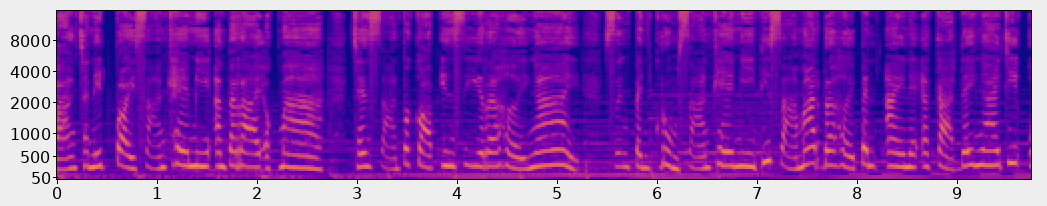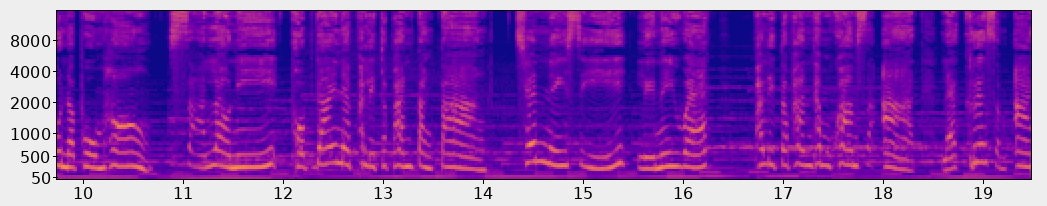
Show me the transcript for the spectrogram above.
บางชนิดปล่อยสารเคมีอันตรายออกมา เช่นสารประกอบอินทรีย์ระเหยง่าย ซึ่งเป็นกลุ่มสารเคมีที่สามารถระเหยเป็นไอในอากาศได้ง่ายที่อุณหภูมิห้อง สารเหล่านี้พบได้ในผลิตภัณฑ์ต่างๆ เช่นในสีหรือในแว็กผลิตภัณฑ์ทำความสะอาดและเครื่องสำอาง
